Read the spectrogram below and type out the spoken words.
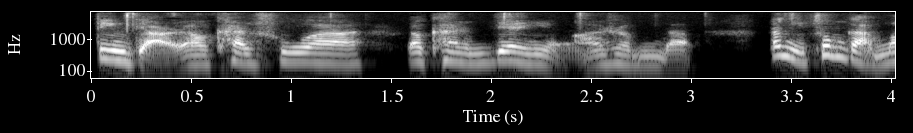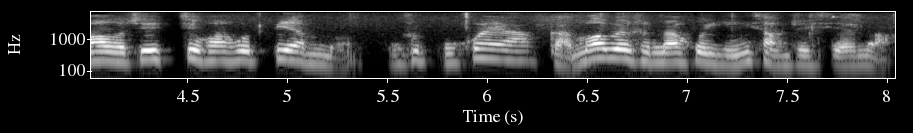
定点儿要看书啊，要看什么电影啊什么的。那你重感冒了，这些计划会变吗？我说不会啊，感冒为什么要会影响这些呢？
